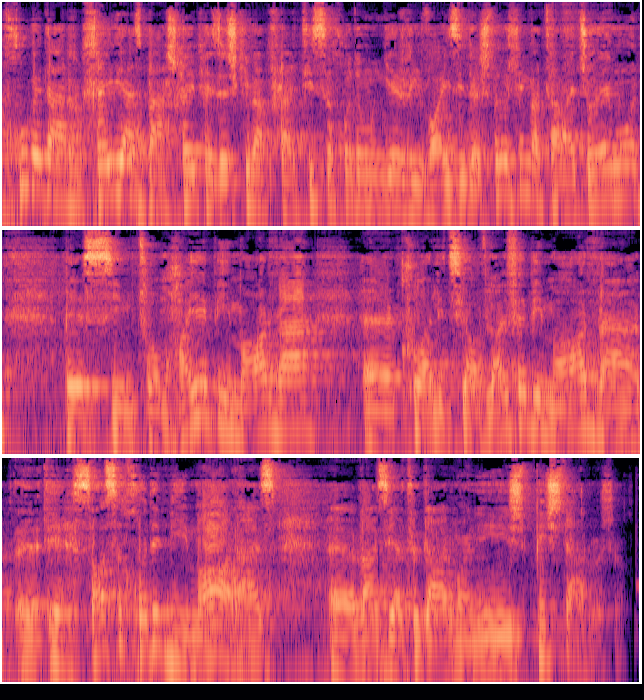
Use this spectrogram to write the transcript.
خوبه در خیلی از بخش های پزشکی و practice خودمون یه revise ی داشته باشیم و توجهمون به symptom های بیمار و quality of life بیمار و احساس خود بیمار از وضعیت درمانیش بیشتر باشه.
